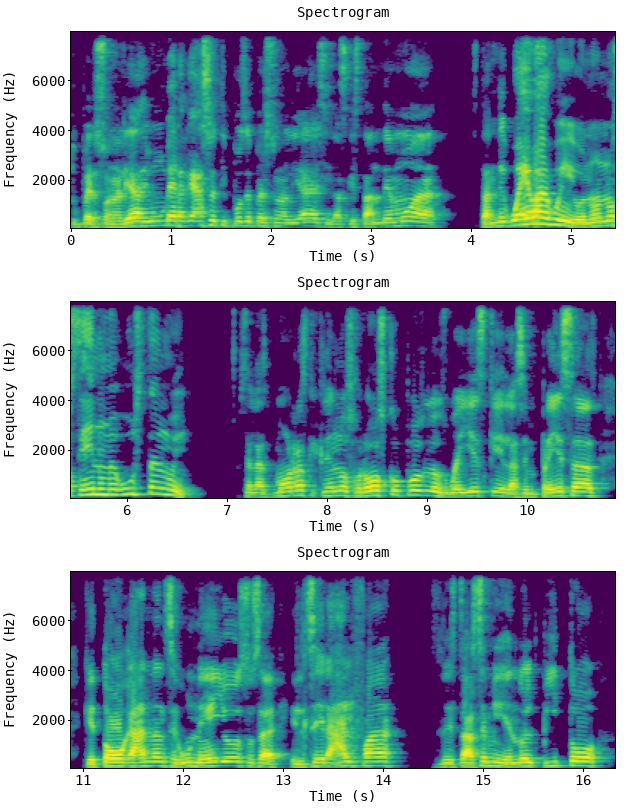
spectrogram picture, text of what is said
tu personalidad, hay un vergazo de tipos de personalidades y las que están de moda están de hueva, güey. O no, no sé, no me gustan, güey. O sea, las morras que creen los horóscopos, los güeyes que las empresas, que todo ganan según ellos, o sea, el ser alfa, estarse midiendo el pito,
